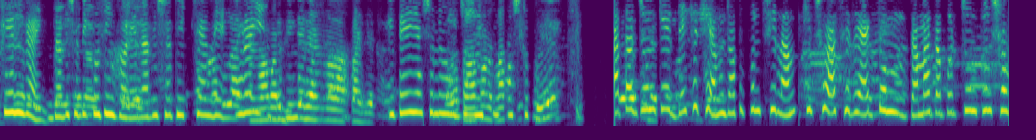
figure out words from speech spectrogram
ফ্রেন্ডরাই যাদের সাথে কোচিং করে যাদের সাথে খেলে ওরাই এটাই আসলে ওর জন্য কষ্ট করে সাত আট জনকে দেখেছি আমি যতক্ষণ ছিলাম কিছু আছে যে একদম জামা কাপড় চুল টুল সহ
